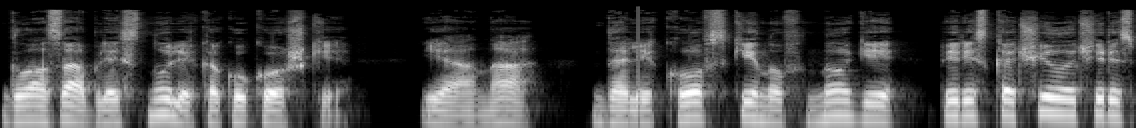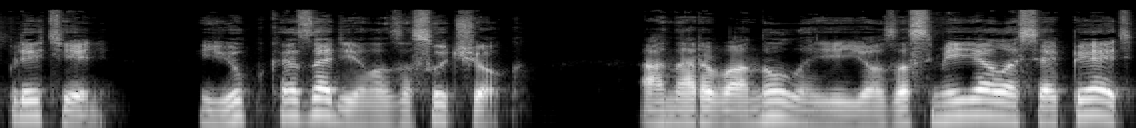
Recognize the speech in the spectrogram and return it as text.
Глаза блеснули, как у кошки, и она, далеко вскинув ноги, перескочила через плетень. Юбка задела за сучок. Она рванула ее, засмеялась опять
